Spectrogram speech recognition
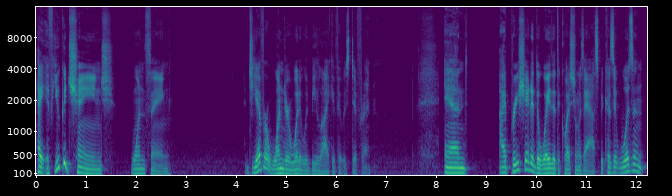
hey, if you could change one thing, do you ever wonder what it would be like if it was different? And I appreciated the way that the question was asked because it wasn't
